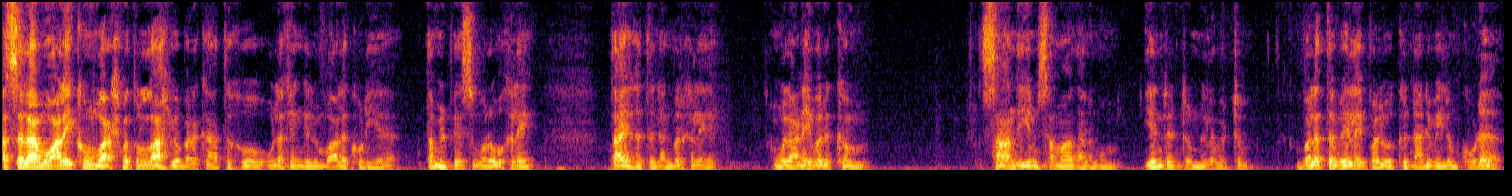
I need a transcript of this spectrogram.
அஸ்லாம் அலைக்கும் வரமத்துல்லாஹி வபரகாத்துஹு. உலகெங்கிலும் வாழக்கூடிய தமிழ் பேசும் உறவுகளே தாயகத்து நண்பர்களே உங்கள் அனைவருக்கும் சாந்தியும் சமாதானமும் என்றென்றும் நிலவற்றும் பலத்த வேலை பழுவுக்கு நடுவிலும் கூட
